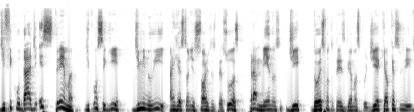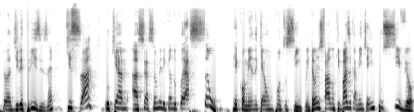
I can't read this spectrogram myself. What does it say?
dificuldade extrema de conseguir diminuir a ingestão de sódio das pessoas para menos de 2,3 gramas por dia, que é o que é sugerido pelas diretrizes, né? Quiçá o que a Associação Americana do Coração recomenda, que é 1,5. Então eles falam que basicamente é impossível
